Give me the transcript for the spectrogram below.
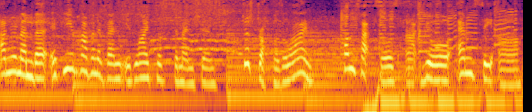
And remember, if you have an event you'd like us to mention, just drop us a line. Contact us at yourmcr.com.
